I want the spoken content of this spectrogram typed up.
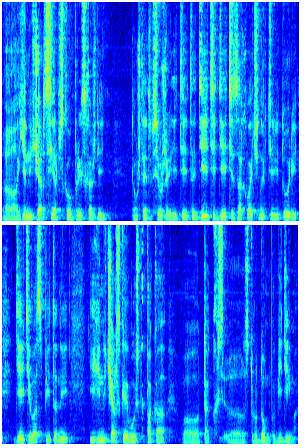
янычар сербского происхождения. Потому что это все же это дети, дети захваченных территорий, дети воспитанные, и янычарское войско пока так э, с трудом победимо.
